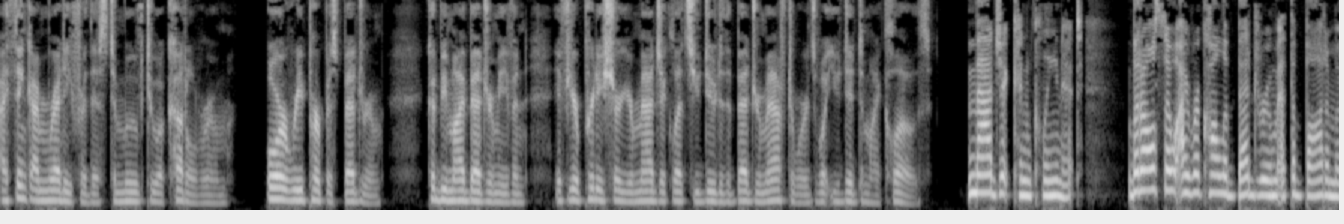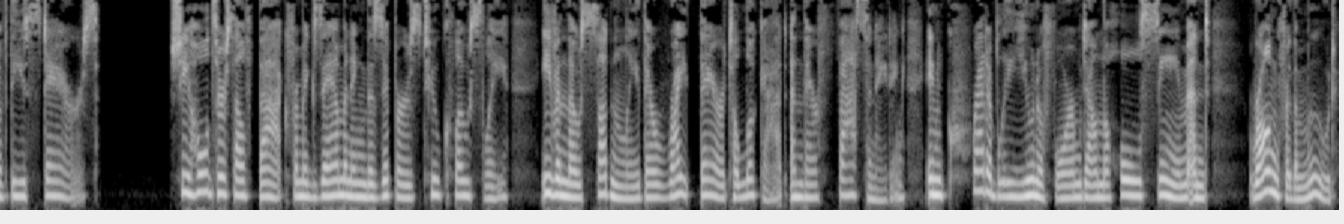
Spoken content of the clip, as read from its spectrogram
I think I'm ready for this to move to a cuddle room. Or repurposed bedroom. Could be my bedroom, even, if you're pretty sure your magic lets you do to the bedroom afterwards what you did to my clothes. Magic can clean it, but also I recall a bedroom at the bottom of these stairs. She holds herself back from examining the zippers too closely, even though suddenly they're right there to look at and they're fascinating, incredibly uniform down the whole seam and wrong for the mood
